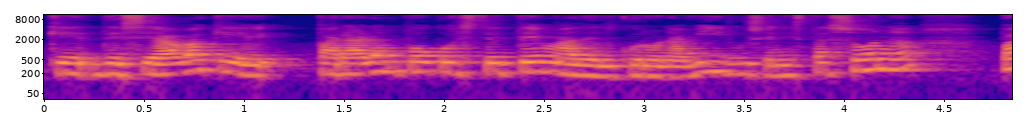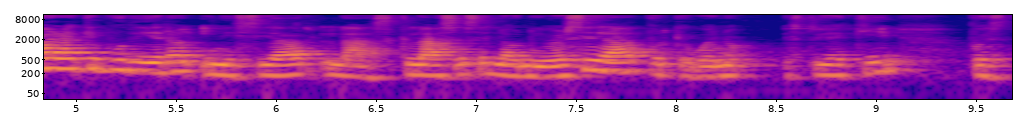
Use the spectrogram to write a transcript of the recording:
que deseaba que parara un poco este tema del coronavirus en esta zona para que pudieran iniciar las clases en la universidad, porque bueno, estoy aquí, pues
